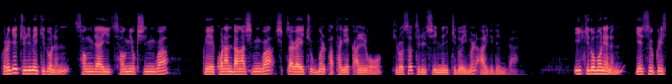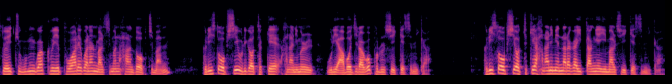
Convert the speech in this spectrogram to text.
그러게 주님의 기도는 성자의 성육신과 그의 고난당하심과 십자가의 죽음을 바탕에 깔고 비로소 드릴 수 있는 기도임을 알게 됩니다. 이 기도문에는 예수 그리스도의 죽음과 그의 부활에 관한 말씀은 하나도 없지만 그리스도 없이 우리가 어떻게 하나님을 우리 아버지라고 부를 수 있겠습니까? 그리스도 없이 어떻게 하나님의 나라가 이 땅에 임할 수 있겠습니까?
